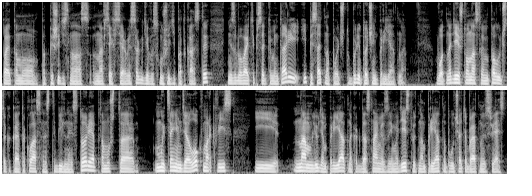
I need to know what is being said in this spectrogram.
Поэтому подпишитесь на нас на всех сервисах, где вы слушаете подкасты. Не забывайте писать комментарии и писать на почту. Будет очень приятно. Вот, надеюсь, что у нас с вами получится какая-то классная, стабильная история, потому что мы ценим диалог в Марквиз, и нам, людям, приятно, когда с нами взаимодействуют, нам приятно получать обратную связь.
